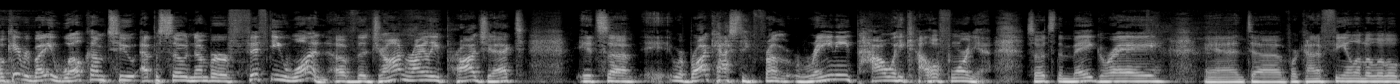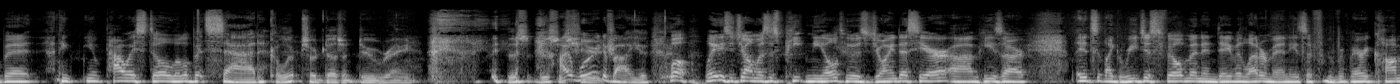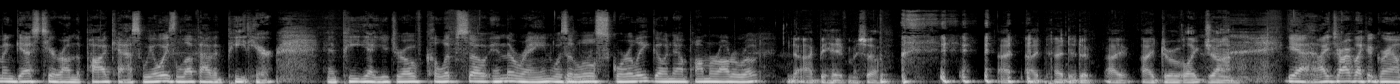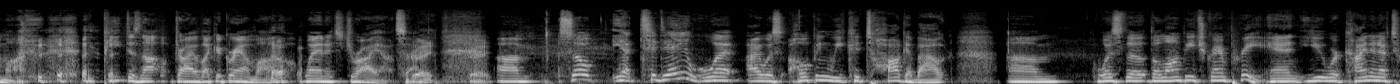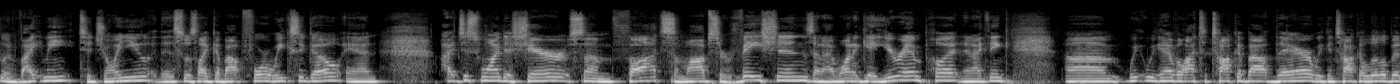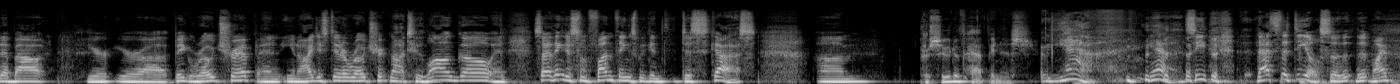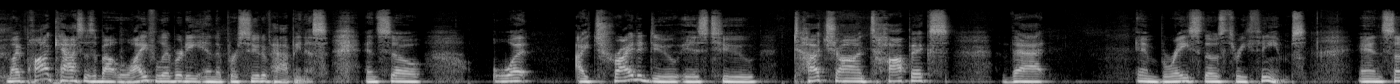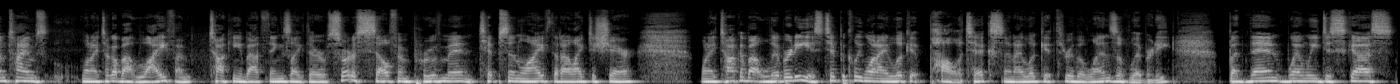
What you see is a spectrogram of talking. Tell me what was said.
Okay, everybody, welcome to episode number 51 of the John Riley Project. It's uh, we're broadcasting from rainy Poway, California. So it's the May gray, and uh, we're kind of feeling a little bit. I think you know Poway's still a little bit sad. Calypso doesn't do rain. This, this is I worried huge. about you. Well, ladies and gentlemen, this is Pete Neild who has joined us here. Um, he's our, it's like Regis Philbin and David Letterman. He's a very common guest here on the podcast. We always love having Pete here. And Pete, yeah, you drove Calypso in the rain. Was it a little squirrely going down Pomerado Road? No, I behaved myself. I, I, I did a. I, I drove like John. Yeah, I drive like a grandma. Pete does not drive like a grandma when it's dry outside. Right, right. Um, so yeah, today what I was hoping we could talk about um, was the the Long Beach Grand Prix, and you were kind enough to invite me to join you. This was like about four weeks ago, and I just wanted to share some thoughts, some observations, and I want to get your input. And I think um, we we have a lot to talk about there. We can talk a little bit about your your uh, big road trip, and you know I just did a road trip not too long ago, and so I think there's some fun things we can discuss. Pursuit of happiness. Yeah, yeah. See, that's the deal. So the, the, my my podcast is about life, liberty, and the pursuit of happiness. And so, what I try to do is to touch on topics that embrace those three themes. And sometimes when I talk about life, I'm talking about things like they're sort of self improvement tips in life that I like to share. When I talk about liberty, is typically when I look at politics and I look at through the lens of liberty. But then when we discuss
